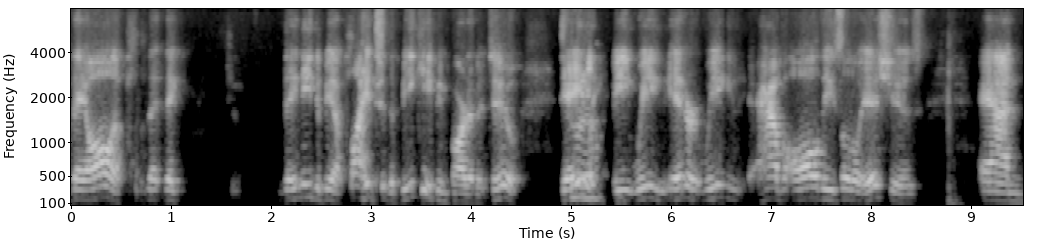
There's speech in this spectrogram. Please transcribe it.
they all they they need to be applied to the beekeeping part of it too. Daily, mm-hmm. we we enter we have all these little issues, and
